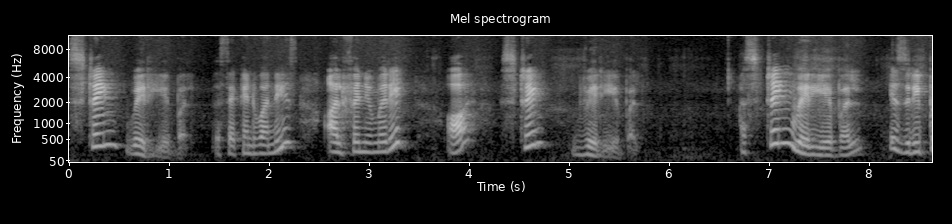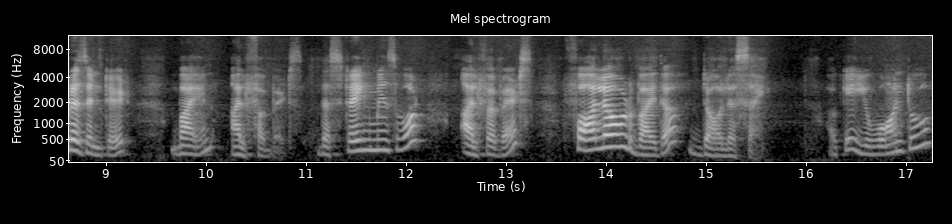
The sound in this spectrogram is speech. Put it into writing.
string variable. The second one is alphanumeric or string variable. A string variable is represented by an alphabets. The string means what? Alphabets followed by the dollar sign. Okay, you want to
